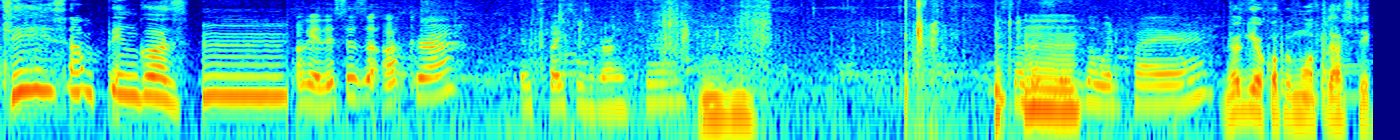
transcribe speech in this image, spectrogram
Cheese and fingers. Mm. Okay, this is the okra and spices grung too. Mm-hmm. So this is the wood fire. I'll give you a couple more plastic.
